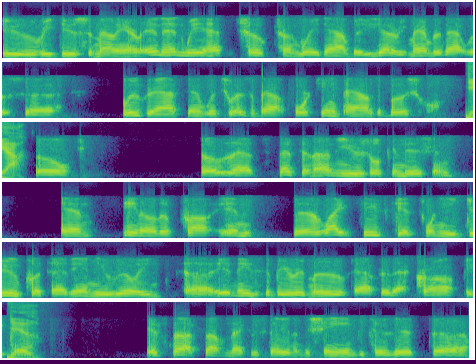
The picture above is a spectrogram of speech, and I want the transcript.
to reduce the amount of air, and then we had the choke turned way down. But you got to remember that was uh, bluegrass, which was about 14 pounds a bushel. Yeah. So, so that's that's an unusual condition, and you know the pro in the light seeds kits when you do put that in, you really uh, it needs to be removed after that crop because. Yeah it's not something that can stay in a machine because it uh,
